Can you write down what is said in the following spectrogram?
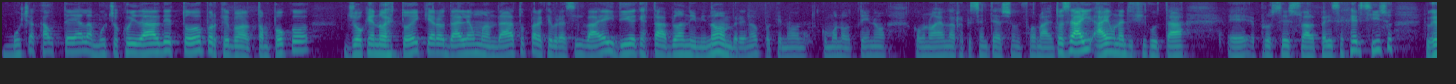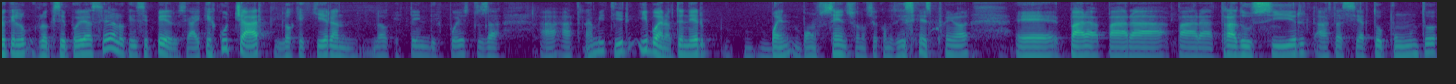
mucha cautela, mucho cuidado de todo, porque bueno, tampoco yo que no estoy quiero darle un mandato para que Brasil vaya y diga que está hablando en mi nombre, ¿no? porque no, como, no tengo, como no hay una representación formal. Entonces hay, hay una dificultad eh, procesual para ese ejercicio. Yo creo que lo, que se puede hacer es lo que dice Pedro, o sea, hay que escuchar lo que quieran, lo que estén dispuestos a, a, transmitir y bueno, tener buen, buen senso, no sé cómo se dice en español, eh, para, para, para traducir hasta cierto punto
